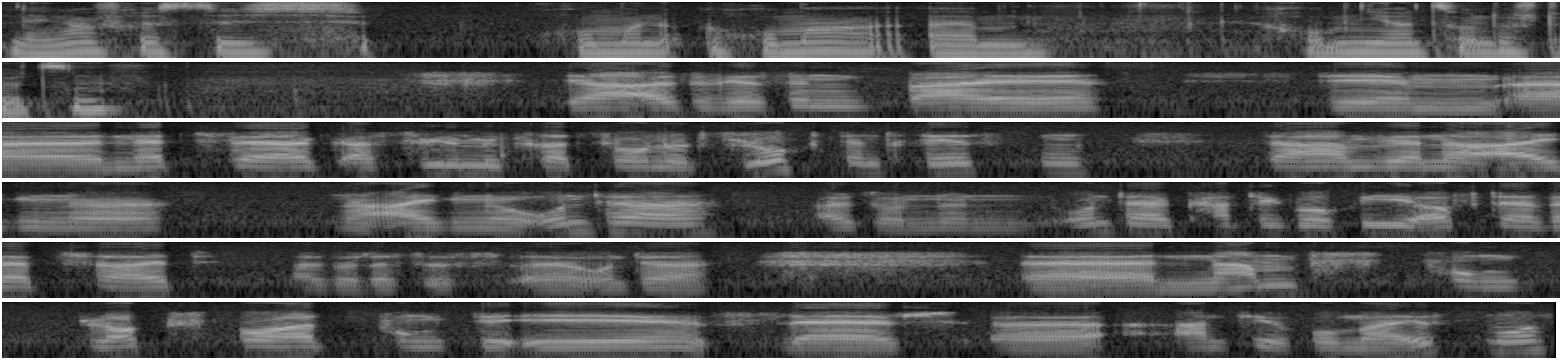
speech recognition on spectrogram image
längerfristig Roma, Roma, ähm, Romnia zu unterstützen? Ja, also wir sind bei dem äh, Netzwerk Asyl, Migration und Flucht in Dresden. Da haben wir eine eigene, eine eigene Unter, also eine Unterkategorie auf der Website. Also das ist äh, unter äh, nampf.de blogsport.de slash äh, Antiromaismus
